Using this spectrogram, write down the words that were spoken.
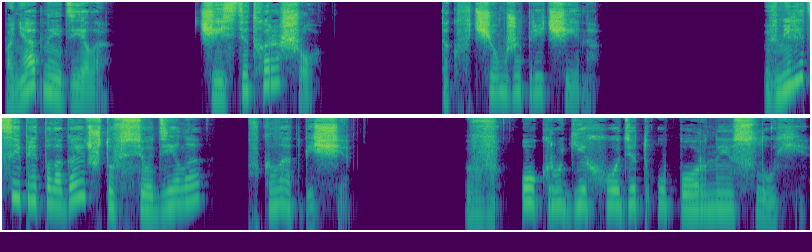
понятное дело. Чистят хорошо. Так в чем же причина? В милиции предполагают, что все дело в кладбище. В округе ходят упорные слухи,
